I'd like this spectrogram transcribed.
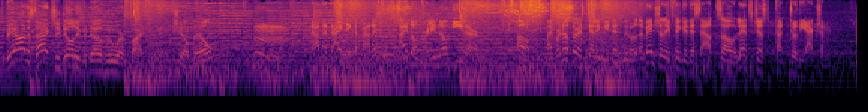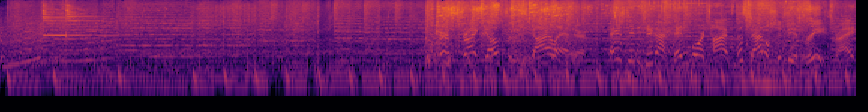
to be honest, I actually don't even know who we're fighting today, Chill Bill. Hmm, now that I think about it, I don't really know either. Oh, my producer is telling me that we will eventually figure this out, so let's just cut to the action. First strike goes to the Skylander. They just need to do that many more times. This battle should be a breeze, right?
